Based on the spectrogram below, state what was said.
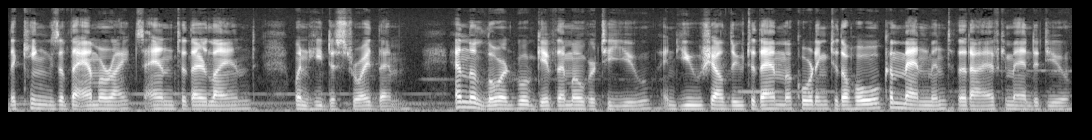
the kings of the Amorites, and to their land, when he destroyed them. And the Lord will give them over to you, and you shall do to them according to the whole commandment that I have commanded you.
